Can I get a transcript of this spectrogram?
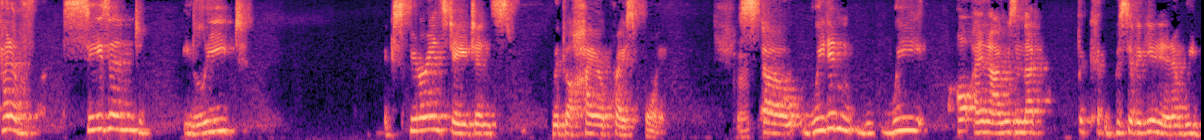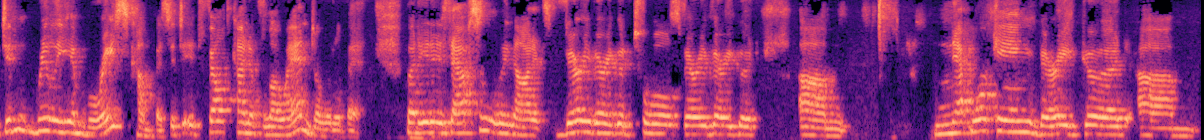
kind of seasoned, elite, experienced agents with a higher price point. Okay. So we didn't we and I was in that the Pacific Union, and we didn't really embrace Compass. It, it, felt kind of low end a little bit, but it is absolutely not. It's very, very good tools, very, very good um, networking, very good. Um,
